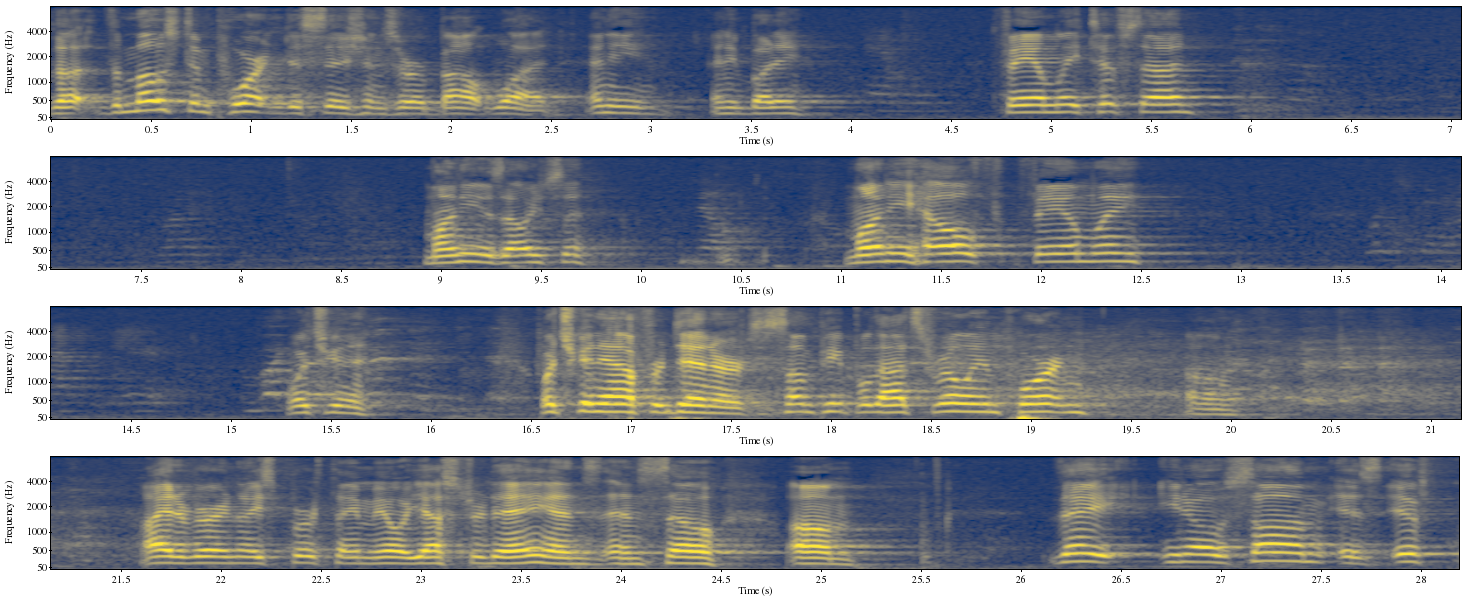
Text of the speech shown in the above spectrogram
The, the most important decisions are about what? Any, anybody? Family, Tiff said? Money, is that what you said? Money, health, family. What you gonna What you gonna have for dinner? To some people, that's really important. Um, I had a very nice birthday meal yesterday, and and so um, they, you know, some is if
